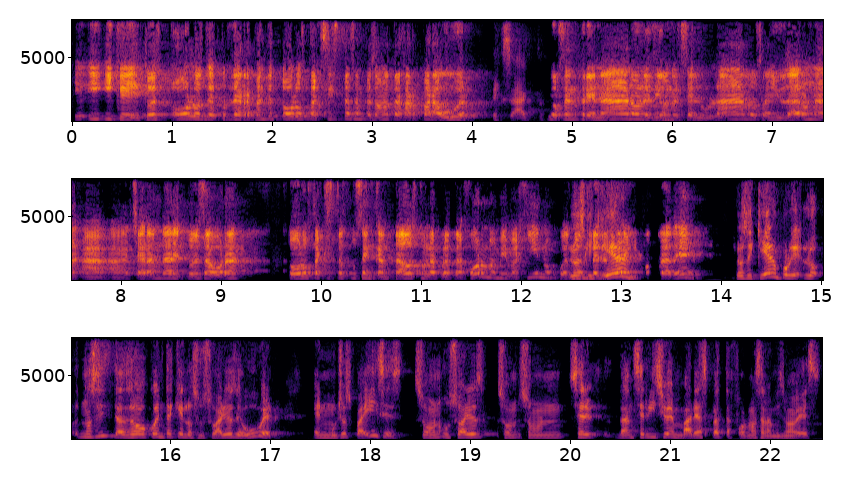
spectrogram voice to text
Y, que entonces todos los, de, de, repente todos los taxistas empezaron a trabajar para Uber. Exacto. Los entrenaron, les dieron el celular, los ayudaron a, a, echar a andar. Entonces ahora todos los taxistas pues encantados con la plataforma, me imagino. Pues, los que quieran. Los que quieran, porque no sé si te has dado cuenta que los usuarios de Uber en muchos países son usuarios, son, son, dan servicio en varias plataformas a la misma vez.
